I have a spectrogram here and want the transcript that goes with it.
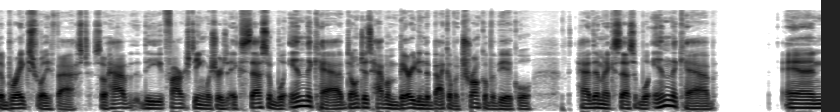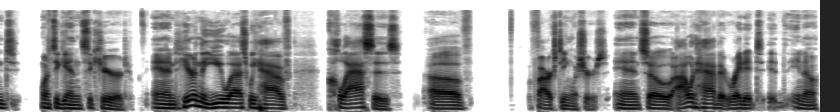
the brakes really fast. So have the fire extinguishers accessible in the cab. Don't just have them buried in the back of a trunk of a vehicle. Have them accessible in the cab and once again secured. And here in the US, we have classes of fire extinguishers. And so I would have it rated, you know,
